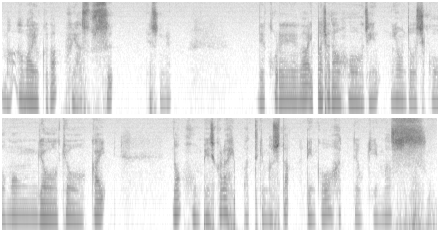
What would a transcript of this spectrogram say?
まあ、あわよくば増やすですね。で、これは一般社団法人日本投資顧問業協会のホームページから引っ張ってきました。リンクを貼っておきます。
